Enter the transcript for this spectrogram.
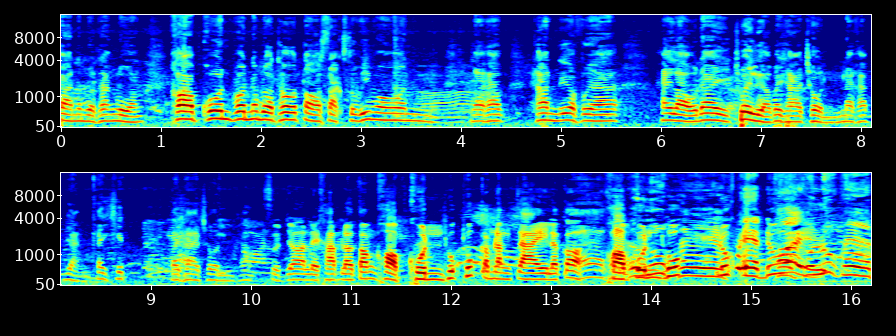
การตำรวจทางหลวง ขอบคุณพลตำรวจโทต่อศักดิ์สุวิมลนะครับ ท่านเอื้อเฟื้อให้เราได้ช่วยเหลือประชาชนนะครับ อย่างใกล้ชิดประชาชนครับ สุดยอดเลยครับ เราต้องขอบคุณทุกๆกำลังใจแล้วก็อ่าขอบคุณทุกขลูอบกคุณเพจด้วย ขอบคุณลูกเพจ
